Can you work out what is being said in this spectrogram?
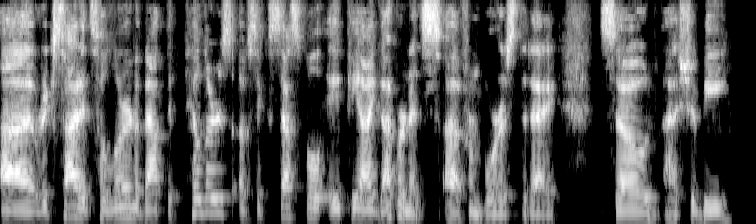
uh, we're excited to learn about the pillars of successful API governance uh, from Boris today. So, uh, should be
